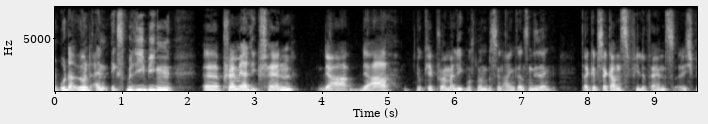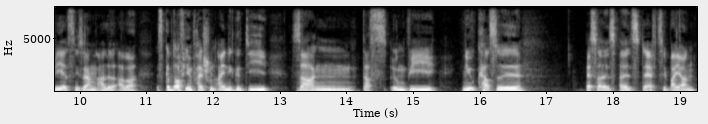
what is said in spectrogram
oder irgendeinen x-beliebigen äh, Premier League-Fan, ja, ja, okay, Premier League muss man ein bisschen eingrenzen. Die denken, da gibt es ja ganz viele Fans. Ich will jetzt nicht sagen alle, aber es gibt auf jeden Fall schon einige, die sagen, dass irgendwie Newcastle besser ist als der FC Bayern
